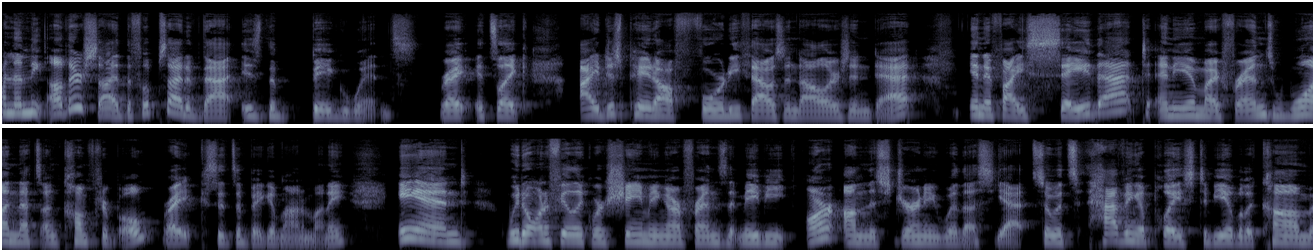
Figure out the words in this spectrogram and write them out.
and then the other side, the flip side of that is the big wins, right? It's like, I just paid off $40,000 in debt. And if I say that to any of my friends, one, that's uncomfortable, right? Because it's a big amount of money. And we don't want to feel like we're shaming our friends that maybe aren't on this journey with us yet. So it's having a place to be able to come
